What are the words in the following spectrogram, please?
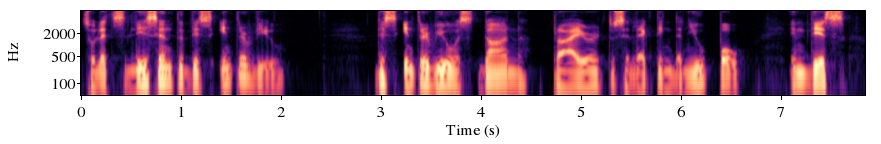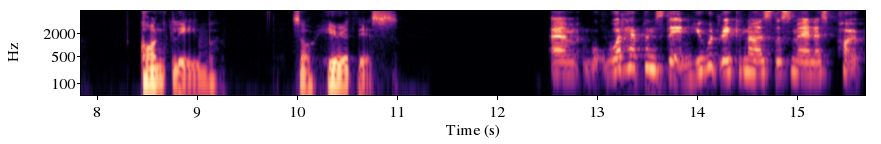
So let's listen to this interview. This interview was done prior to selecting the new pope in this conclave. So here it is. Um, what happens then? You would recognize this man as pope.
